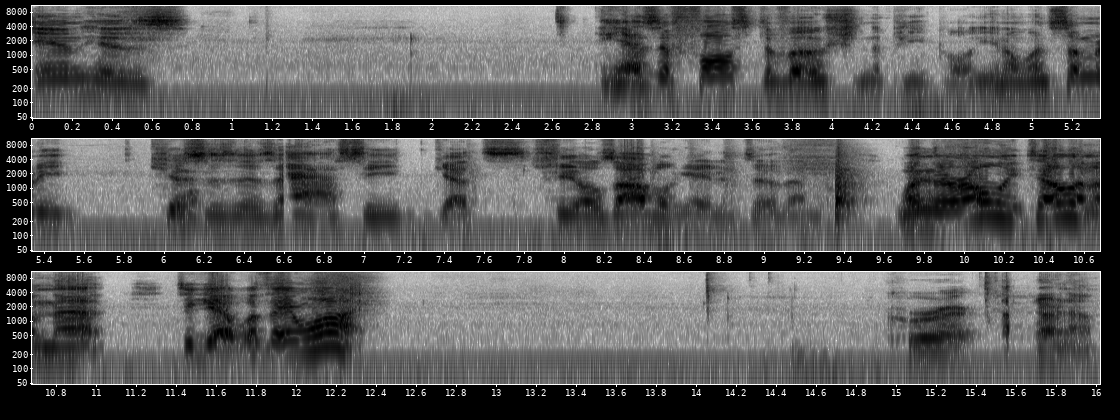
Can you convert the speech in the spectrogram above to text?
and his. He has a false devotion to people. You know, when somebody kisses his ass, he gets feels obligated to them. When they're only telling him that to get what they want. Correct. I don't know.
